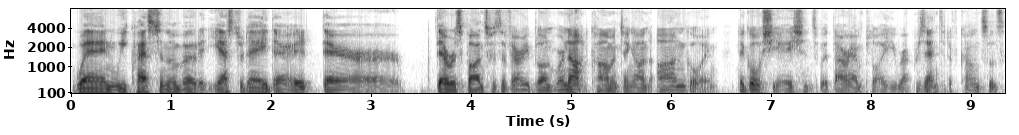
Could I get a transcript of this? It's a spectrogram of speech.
When we questioned them about it yesterday, their their their response was a very blunt. We're not commenting on ongoing negotiations with our employee representative councils.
